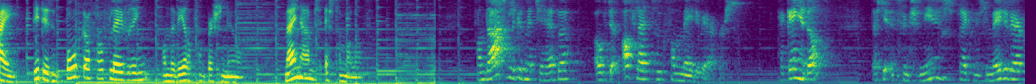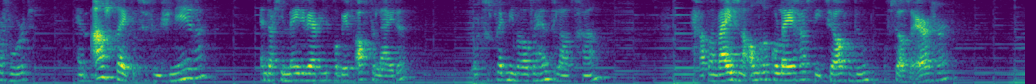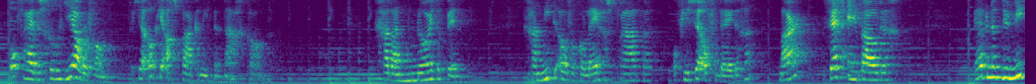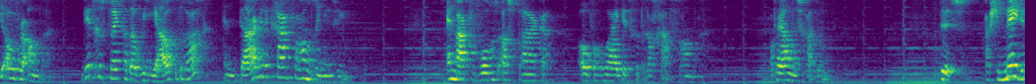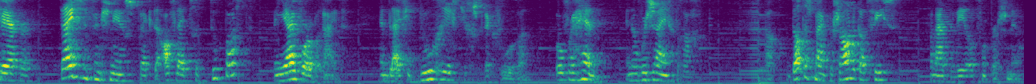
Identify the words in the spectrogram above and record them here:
Hi, dit is een podcastaflevering van de Wereld van Personeel. Mijn naam is Esther Malland. Vandaag wil ik het met je hebben over de afleidtruc van medewerkers. Herken je dat? Dat je een functioneringsgesprek met je medewerker voert, hem aanspreekt op zijn functioneren en dat je medewerker je probeert af te leiden door het gesprek niet meer over hem te laten gaan. Hij gaat dan wijzen naar andere collega's die hetzelfde doen of zelfs erger. Of hij beschuldigt jou ervan dat jij ook je afspraken niet bent nagekomen. Ga daar nooit op in. Ga niet over collega's praten of jezelf verdedigen, maar zeg eenvoudig: We hebben het nu niet over anderen. Dit gesprek gaat over jouw gedrag en daar wil ik graag verandering in zien. En maak vervolgens afspraken over hoe hij dit gedrag gaat veranderen. Wat hij anders gaat doen. Dus, als je medewerker tijdens een functioneringsgesprek de afleidtruc toepast, ben jij voorbereid en blijf je doelgericht je gesprek voeren over hem en over zijn gedrag. Nou, dat is mijn persoonlijk advies vanuit de wereld van personeel.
